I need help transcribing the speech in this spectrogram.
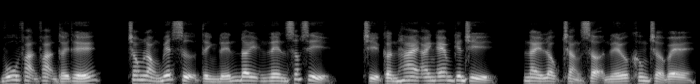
Vũ phạn phạn thấy thế, trong lòng biết sự tình đến đây nên sắp xỉ, chỉ cần hai anh em kiên trì, này lộc chẳng sợ nếu không trở về,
